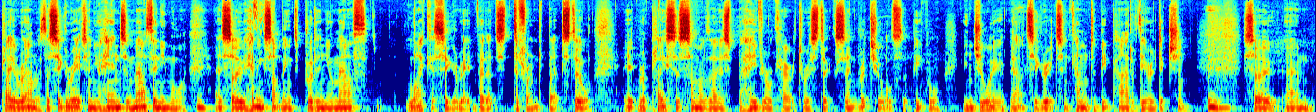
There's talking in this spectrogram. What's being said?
play around with a cigarette in your hands and mouth anymore. Mm. Uh, so having something to put in your mouth like a cigarette, but it's different. But still, it replaces some of those behavioural characteristics and rituals that people enjoy about cigarettes and come to be part of their addiction. Mm. So um,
